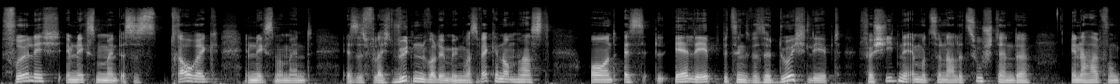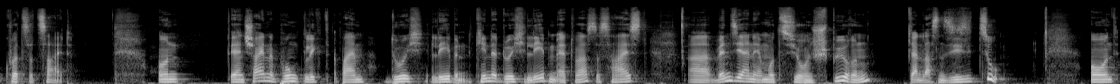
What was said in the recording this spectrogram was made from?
fröhlich, im nächsten Moment ist es traurig, im nächsten Moment ist es vielleicht wütend, weil du ihm irgendwas weggenommen hast und es erlebt bzw. durchlebt verschiedene emotionale Zustände innerhalb von kurzer Zeit. Und der entscheidende Punkt liegt beim Durchleben. Kinder durchleben etwas, das heißt, äh, wenn sie eine Emotion spüren, dann lassen sie sie zu. Und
